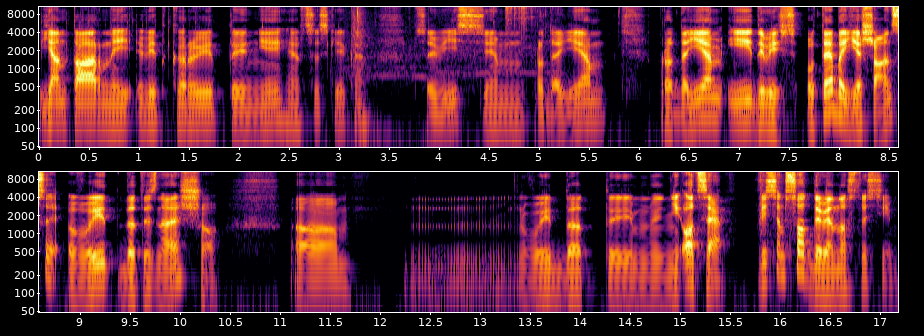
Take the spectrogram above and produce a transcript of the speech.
Янтарний відкрити. Нігів, це скільки? Це 8. Продаємо. Продаємо. І дивись, у тебе є шанси видати, знаєш що? М, видати мені. Оце. 897.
